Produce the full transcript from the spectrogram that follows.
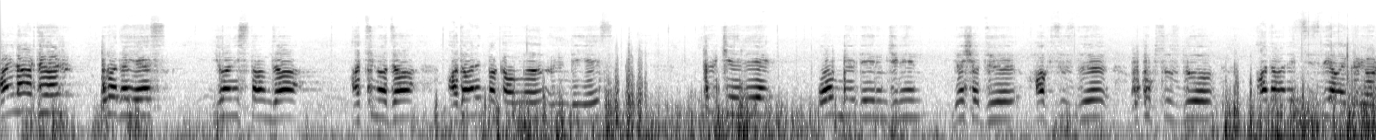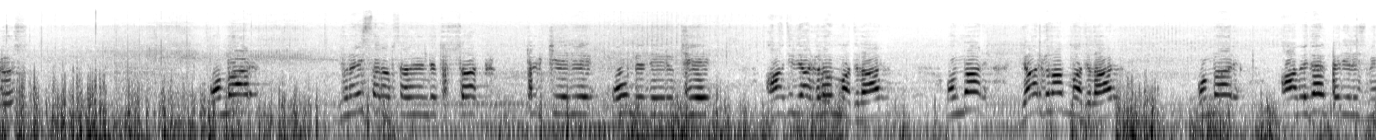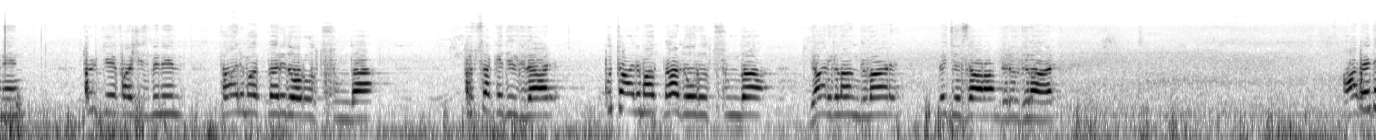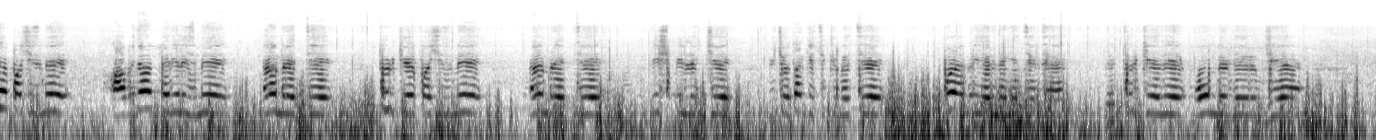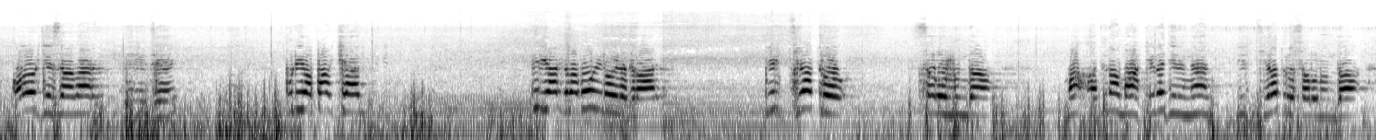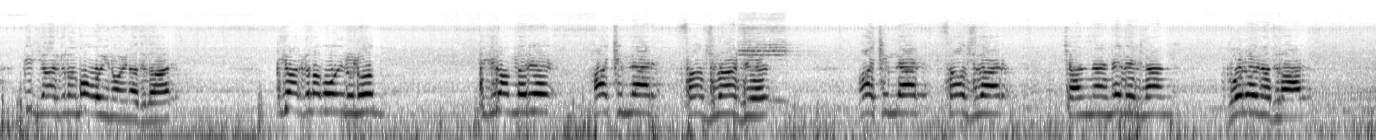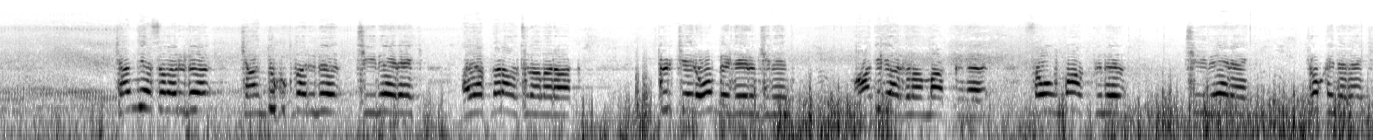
Aylardır buradayız. Yunanistan'da, Atina'da Adalet Bakanlığı önündeyiz. Türkiye'li 11 devrimcinin yaşadığı haksızlığı, hukuksuzluğu, adaletsizliği aykırıyoruz. Onlar Yunanistan hapishanelerinde tutsak Türkiye'li 11 devrimci adil yargılanmadılar. Onlar yargılanmadılar. Onlar ABD emperyalizminin, Türkiye faşizminin talimatları doğrultusunda tutsak edildiler. Bu talimatlar doğrultusunda yargılandılar ve cezalandırıldılar. ABD faşizmi, ABD emperyalizmi emretti. Türkiye faşizmi emretti. İşbirlikçi Mitsotakis hükümeti bu emri yerine getirdi. Ve Türkiye'li 11 devrimciye ağır cezalar verildi. Bunu yaparken bir yargılama oyunu oynadılar. Bir tiyatro salonunda adına mahkeme denilen bir tiyatro salonunda bir yargılama oyunu oynadılar. Bu yargılama oyununun figüranları hakimler, savcılardı. Hakimler, savcılar kendilerine verilen rol oynadılar. Kendi yasalarını, kendi hukuklarını çiğneyerek, ayaklar altına alarak Türkiye'li 11 devrimcinin adil yargılanma hakkını, savunma hakkını çiğneyerek, yok ederek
